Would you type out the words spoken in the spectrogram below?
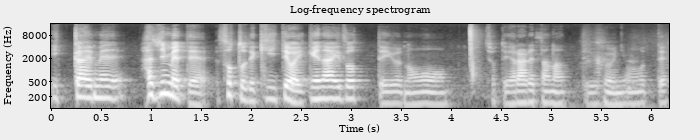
一回目、初めて外で聞いてはいけないぞっていうのを、ちょっとやられたなっていうふうに思って、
